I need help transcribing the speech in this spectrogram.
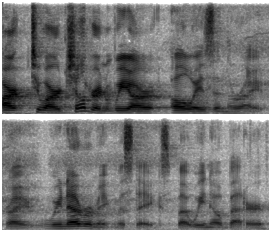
our to our children, we are always in the right. Right. We never make mistakes, but we know better.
